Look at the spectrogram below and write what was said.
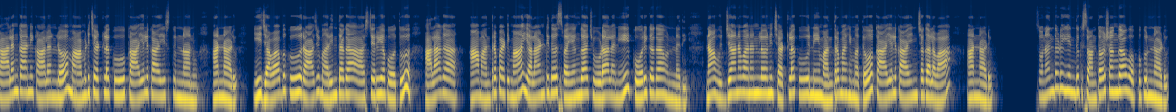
కాలం కాని కాలంలో మామిడి చెట్లకు కాయలు కాయిస్తున్నాను అన్నాడు. ఈ జవాబుకు రాజు మరింతగా ఆశ్చర్యపోతూ అలాగా ఆ మంత్రపటిమ ఎలాంటిదో స్వయంగా చూడాలని కోరికగా ఉన్నది. నా ఉద్యానవనంలోని చెట్లకు నీ మంత్రమహిమతో కాయలు కాయించగలవా? అన్నాడు. సునందుడు ఇందుకు సంతోషంగా ఒప్పుకున్నాడు.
